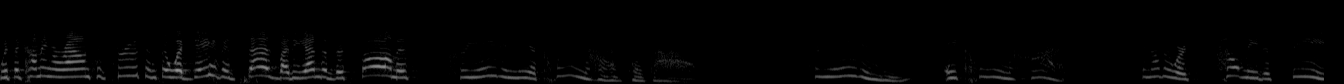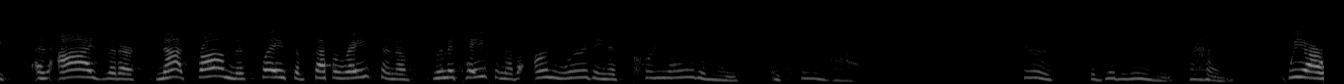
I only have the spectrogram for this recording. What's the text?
with the coming around to truth. And so, what David says by the end of the psalm is, Create in me a clean heart, O God. Create a clean heart. In other words, help me to see and eyes that are not from this place of separation, of limitation, of unworthiness. Create in me a clean heart here's the good news, friends. We are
